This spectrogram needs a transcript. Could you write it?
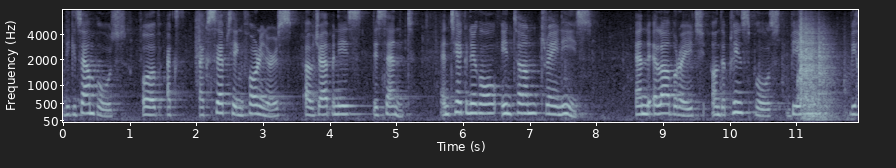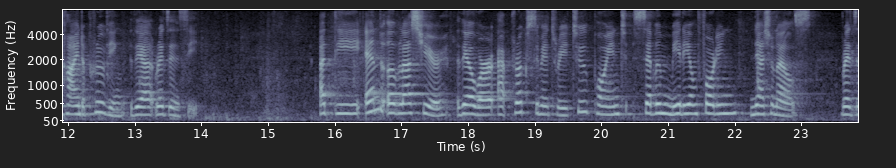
the examples of ac- accepting foreigners of Japanese descent and technical intern trainees, and elaborate on the principles being behind approving their residency. At the end of last year, there were approximately 2.7 million foreign nationals res-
